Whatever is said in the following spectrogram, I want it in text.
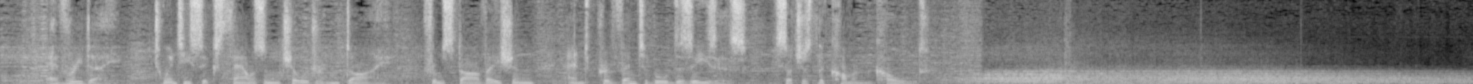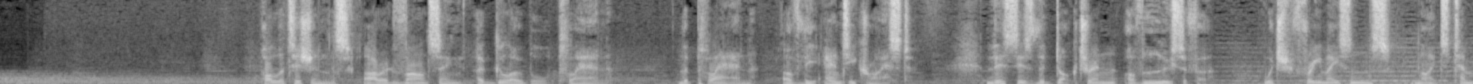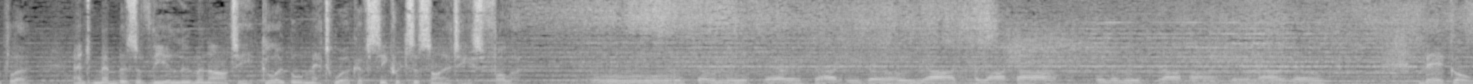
every day 26,000 children die from starvation and preventable diseases such as the common cold. Politicians are advancing a global plan, the plan of the Antichrist. This is the doctrine of Lucifer, which Freemasons, Knights Templar, and members of the Illuminati global network of secret societies follow. Their goal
